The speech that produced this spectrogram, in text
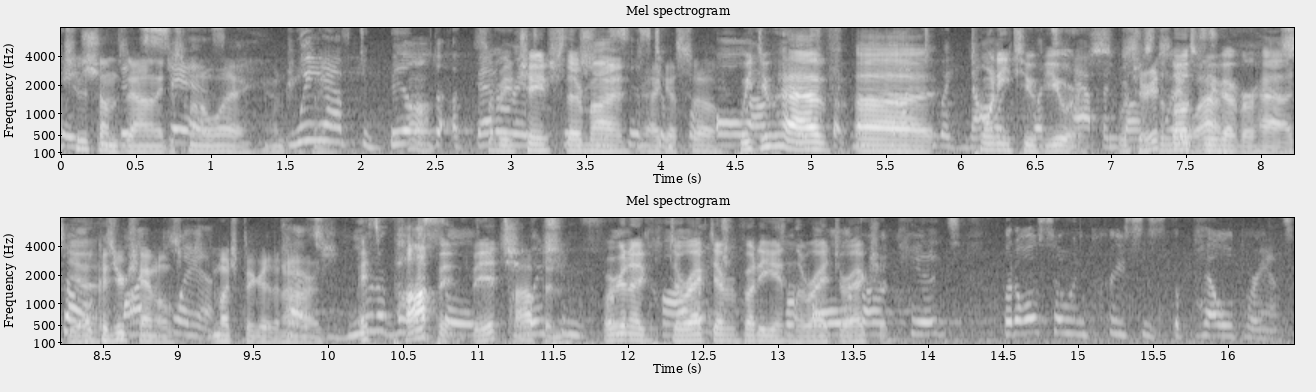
two thumbs down and they just went away. We have to build huh. a better Somebody changed their mind. I guess so. We do have uh, 22 viewers, which is the most we've ever had. Because your channel's much bigger than ours. It's popping bitch. We're gonna direct everybody in the right direction. kids, but also increases the Pell Grants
